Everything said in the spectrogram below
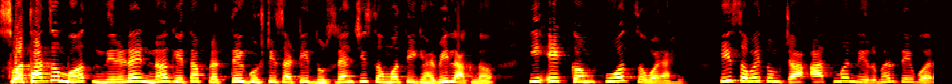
स्वतःचं मत निर्णय न घेता प्रत्येक गोष्टीसाठी दुसऱ्यांची संमती घ्यावी लागणं ही एक कमकुवत सवय आहे. ही सवय तुमच्या आत्मनिर्भरतेवर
